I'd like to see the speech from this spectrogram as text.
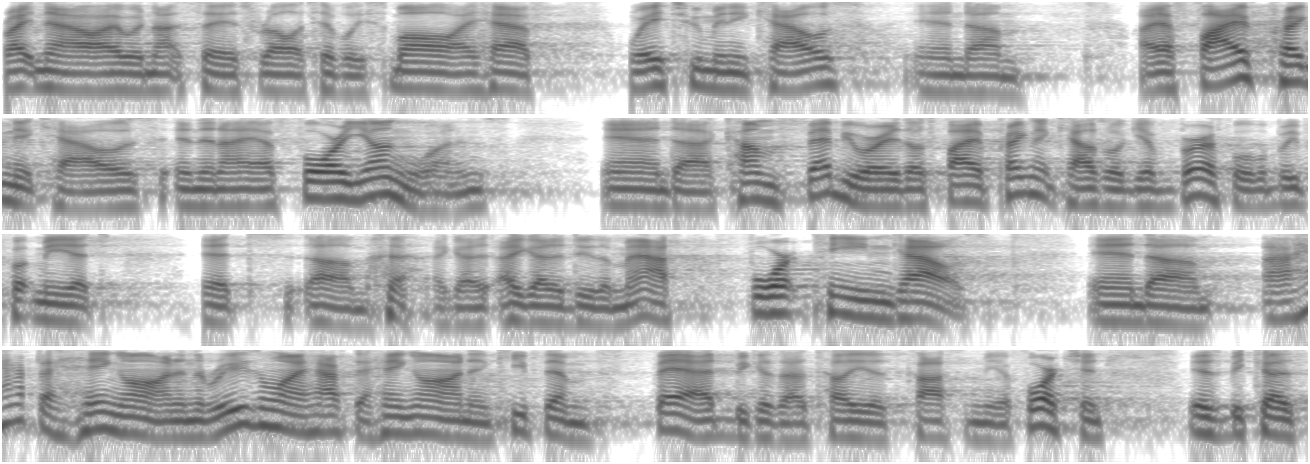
right now, I would not say it's relatively small. I have way too many cows, and um, I have five pregnant cows, and then I have four young ones. And uh, come February, those five pregnant cows will give birth, will be put me at, at um, I got I to do the math, 14 cows. And um, I have to hang on. And the reason why I have to hang on and keep them fed, because I'll tell you it's costing me a fortune, is because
